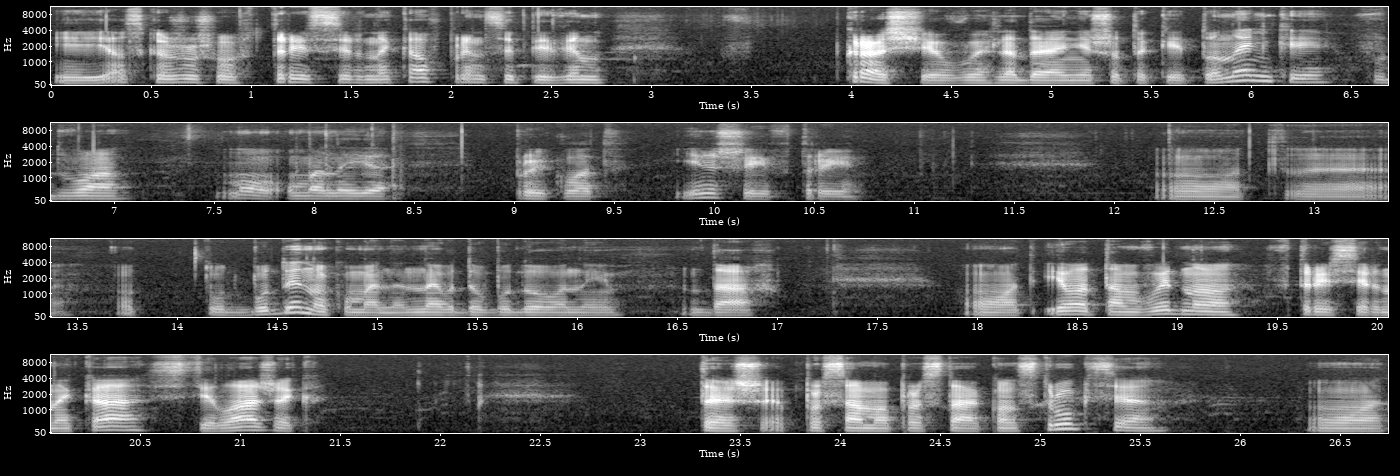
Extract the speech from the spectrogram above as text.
І я скажу, що в три сірника, в принципі, він краще виглядає, ніж такий тоненький в два. Ну, у мене є приклад інший в три. От, е, от тут будинок у мене недобудований дах. От, і от там видно в три сірника стілажик. Теж е, сама проста конструкція. От.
